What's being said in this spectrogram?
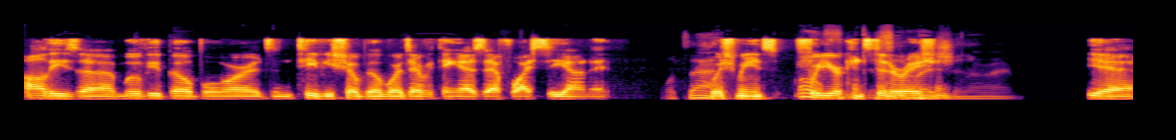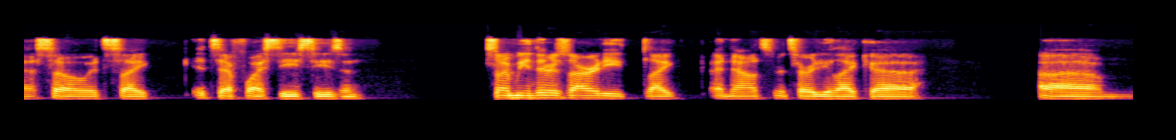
all these uh, movie billboards and TV show billboards. Everything has FYC on it, What's that? which means for Oh, your consideration. All right. Yeah, so it's like it's FYC season. So I mean, there's already like announcements already like uh um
